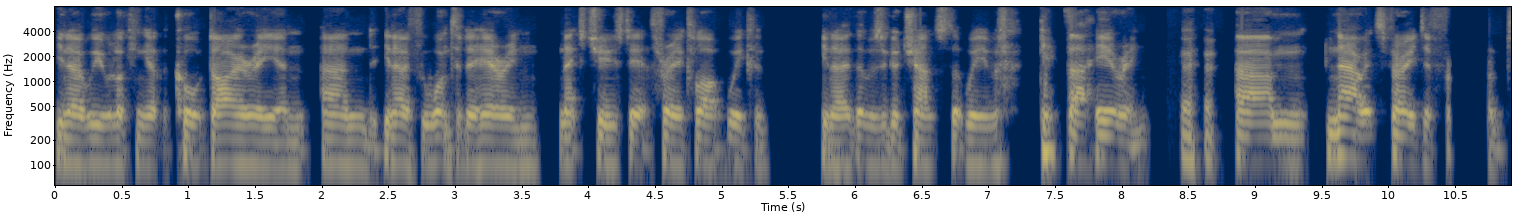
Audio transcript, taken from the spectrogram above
you know, we were looking at the court diary, and and you know, if we wanted a hearing next Tuesday at three o'clock, we could, you know, there was a good chance that we would get that hearing. um, now it's very different.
